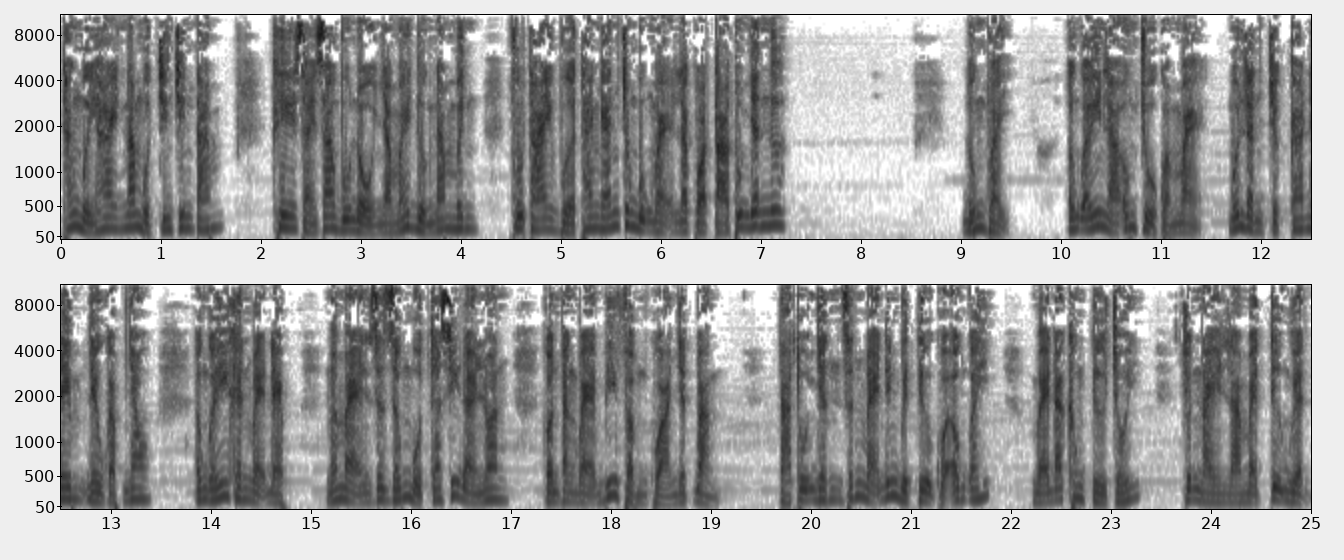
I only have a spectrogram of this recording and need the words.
Tháng 12 năm 1998 Khi xảy ra vụ nổ nhà máy đường Nam Minh phụ thai vừa thai ngén trong bụng mẹ là quả tà thụ nhân nữa Đúng vậy, Ông ấy là ông chủ của mẹ. Mỗi lần trực ca đêm đều gặp nhau. Ông ấy khen mẹ đẹp, Nói mẹ rất giống một ca sĩ Đài Loan, Còn tặng mẹ mỹ phẩm của Nhật Bản. Tả thụ nhân dẫn mẹ đến biệt thự của ông ấy. Mẹ đã không từ chối. Chuyện này là mẹ tự nguyện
